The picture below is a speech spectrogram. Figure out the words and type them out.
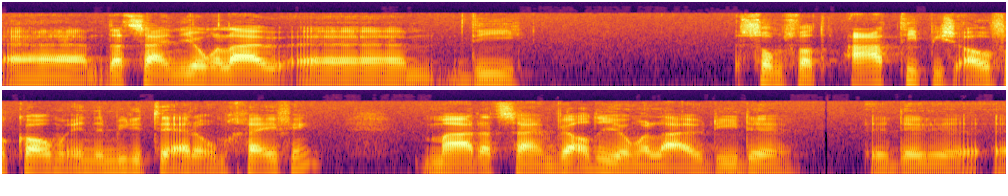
Uh, dat zijn jongelui uh, die soms wat atypisch overkomen in de militaire omgeving. Maar dat zijn wel de jongelui die de, de uh,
